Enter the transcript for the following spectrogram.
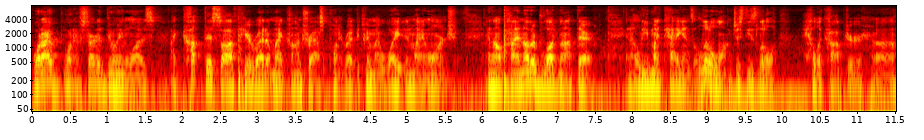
What I what I started doing was I cut this off here right at my contrast point, right between my white and my orange, and I'll tie another blood knot there, and I'll leave my tag ends a little long, just these little helicopter uh,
